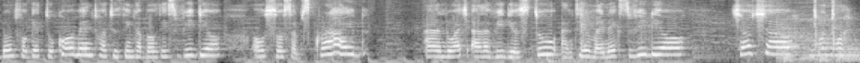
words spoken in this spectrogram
don't forget to comment what you think about this video. Also subscribe and watch other videos too. Until my next video. Ciao ciao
